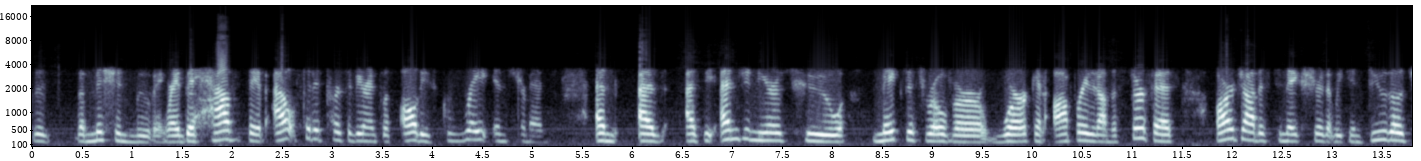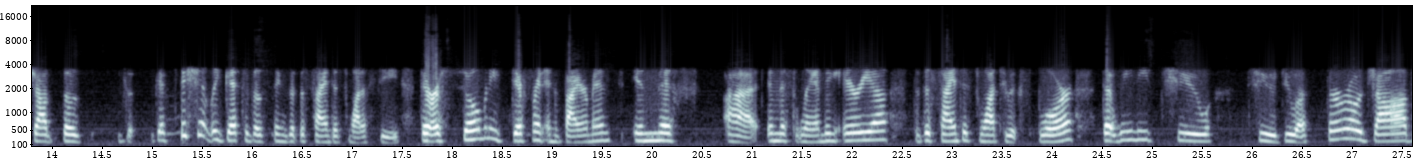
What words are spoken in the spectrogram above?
the the mission moving. Right? They have they have outfitted Perseverance with all these great instruments, and as as the engineers who make this rover work and operate it on the surface, our job is to make sure that we can do those jobs those efficiently get to those things that the scientists want to see. There are so many different environments in this uh, in this landing area that the scientists want to explore that we need to to do a thorough job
